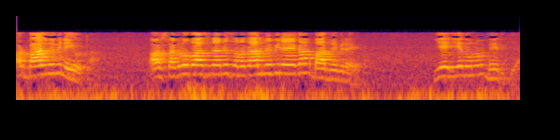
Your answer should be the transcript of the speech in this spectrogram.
और बाद में भी नहीं होता। और सगुणोपासना में समकाल में भी रहेगा, बाद में भी रहेगा। ये ये दोनों में भेद किया।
